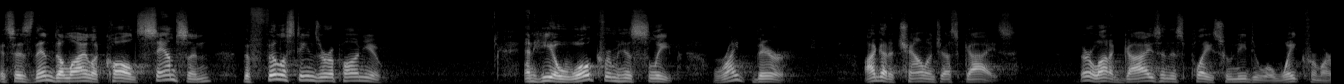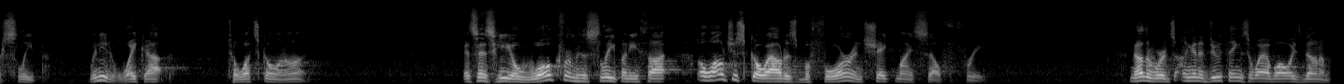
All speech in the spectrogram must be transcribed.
it says, Then Delilah called, Samson, the Philistines are upon you. And he awoke from his sleep right there I got to challenge us guys. There are a lot of guys in this place who need to awake from our sleep. We need to wake up to what's going on. It says he awoke from his sleep and he thought, oh, I'll just go out as before and shake myself free. In other words, I'm going to do things the way I've always done them.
